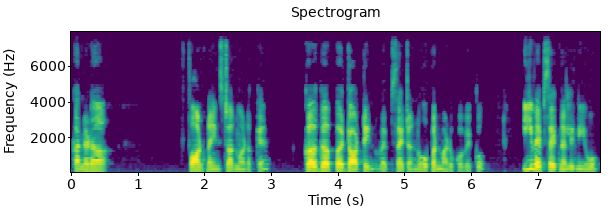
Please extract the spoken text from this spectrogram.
ಕನ್ನಡ ಫಾಂಟ್ನ ಇನ್ಸ್ಟಾಲ್ ಮಾಡೋಕ್ಕೆ ಕಗಪ ಡಾಟ್ ಇನ್ ವೆಬ್ಸೈಟನ್ನು ಓಪನ್ ಮಾಡ್ಕೋಬೇಕು. ಈ ವೆಬ್ಸೈಟ್ನಲ್ಲಿ ನೀವು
